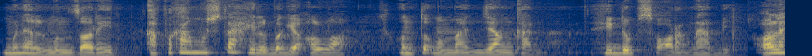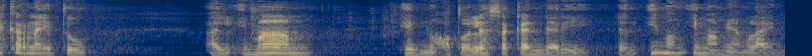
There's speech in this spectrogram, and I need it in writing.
Minal munzarin. Apakah mustahil bagi Allah untuk memanjangkan hidup seorang nabi. Oleh karena itu, Al-Imam Ibnu Athaillah Sakandari dan imam-imam yang lain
